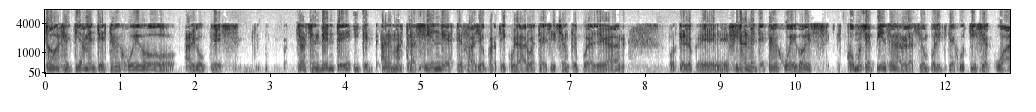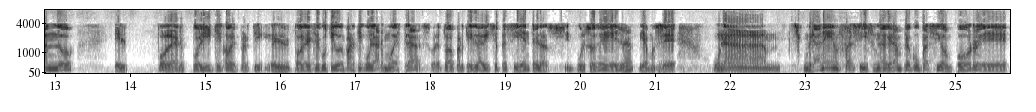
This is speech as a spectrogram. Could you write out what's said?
No, efectivamente está en juego algo que es trascendente y que además trasciende a este fallo particular o a esta decisión que pueda llegar, porque lo que finalmente está en juego es, cómo se piensa la relación política y justicia cuando el poder político, el, el poder ejecutivo en particular, muestra, sobre todo a partir de la vicepresidenta, los impulsos de ella, digamos, eh, una, un gran énfasis, una gran preocupación por eh,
